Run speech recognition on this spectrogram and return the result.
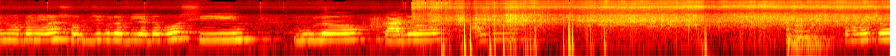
এর মধ্যে আমি এবার সবজিগুলো দিয়ে দেবো। শিম, মূলো, গাজর, আলু, টমেটো,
